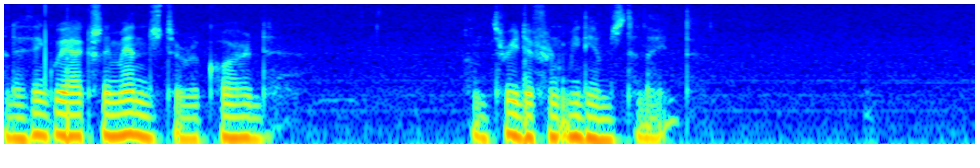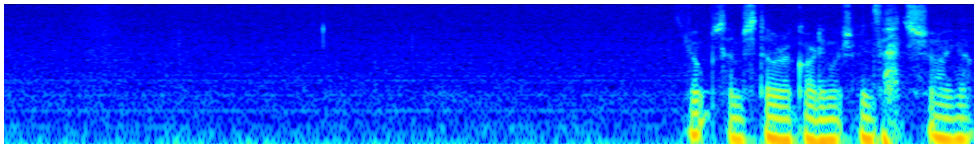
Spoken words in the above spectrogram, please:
And I think we actually managed to record on three different mediums tonight. Oops, I'm still recording, which means that's showing up.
